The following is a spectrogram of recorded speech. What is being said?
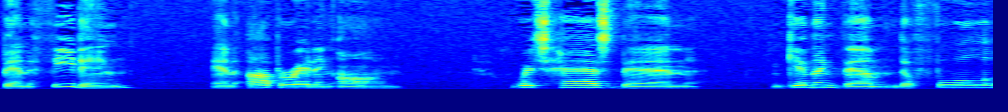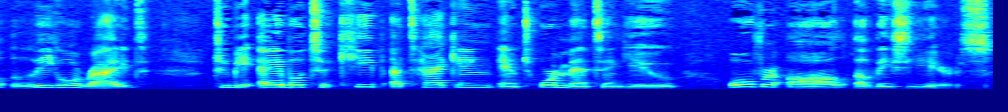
been feeding and operating on, which has been giving them the full legal right to be able to keep attacking and tormenting you over all of these years.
